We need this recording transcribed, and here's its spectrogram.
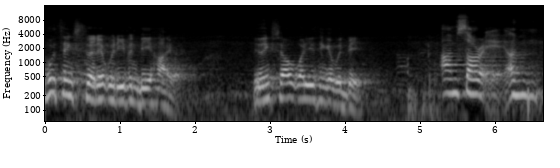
Who thinks that it would even be higher? You think so? What do you think it would be? I'm sorry, um,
